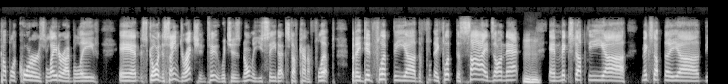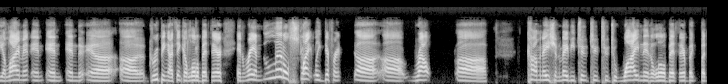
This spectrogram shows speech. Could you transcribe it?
couple of quarters later, I believe, and it's going the same direction too, which is normally you see that stuff kind of flipped, but they did flip the uh, the they flipped the sides on that mm-hmm. and mixed up the uh, mixed up the uh, the alignment and and and uh, uh, grouping. I think a little bit there, and ran little slightly different uh, uh, route uh, combination, maybe to to to to widen it a little bit there. But but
